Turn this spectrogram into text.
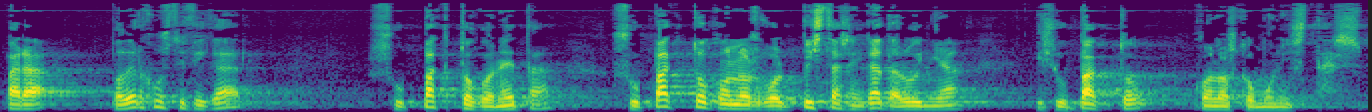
para poder justificar su pacto con ETA, su pacto con los golpistas en Cataluña y su pacto con los comunistas.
